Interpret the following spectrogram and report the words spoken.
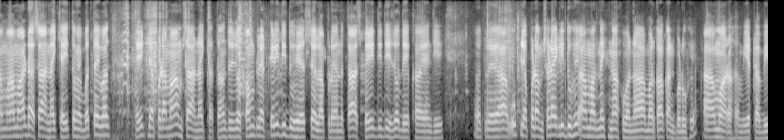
આમાં આમાં આડા સાહ નાખ્યા એ તો મેં બતાવ્યા જ. એટલે આપણે આમાં આમ સાહ નાખ્યા. તો આમ તો જો કમ્પ્લેટ કરી દીધું છે અસલ આપણે, અને તાસ ભરી દીધી જો દેખાય એની એટલે આ ઉપલા પડામાં ચડાવી લીધું છે, આમાં નહીં નાખવાના. આ અમારા કાકાને પડું છે. આ અમારા આમ હેઠા બે.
